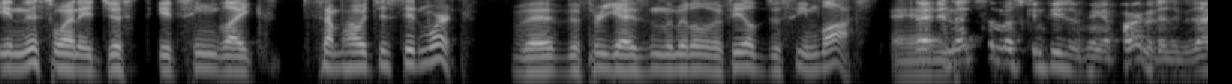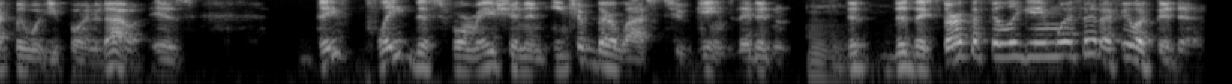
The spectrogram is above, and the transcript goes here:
in this one, it just it seemed like somehow it just didn't work the the three guys in the middle of the field just seemed lost. And, and that's the most confusing thing apart of it is exactly what you pointed out is they've played this formation in each of their last two games. They didn't mm-hmm. did, did they start the Philly game with it? I feel like they did.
